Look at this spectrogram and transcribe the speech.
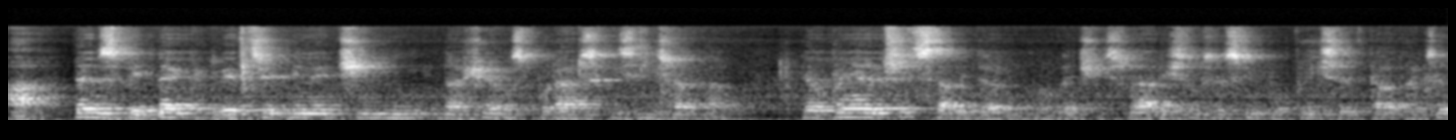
A ten zbytek, dvě třetiny, činí naše hospodářské zvířata. To je úplně nepředstavitelné tohle číslo. Já když jsem se s tím poprvé setkal, tak jsem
